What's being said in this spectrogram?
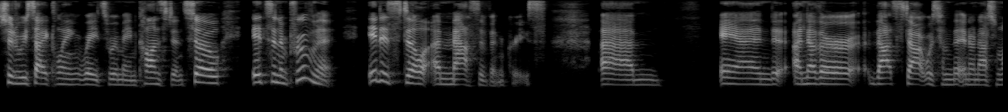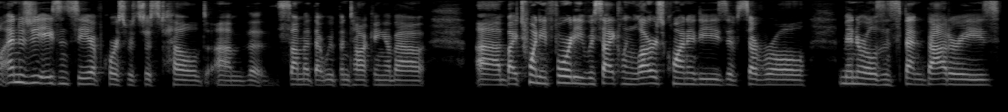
should recycling rates remain constant. So it's an improvement. It is still a massive increase. Um, and another that stat was from the International Energy Agency, of course, which just held um, the summit that we've been talking about. Um, by 2040, recycling large quantities of several minerals and spent batteries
